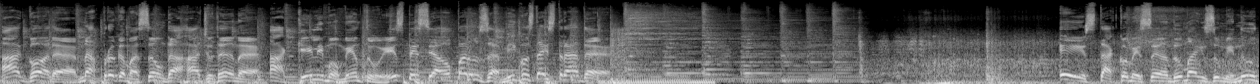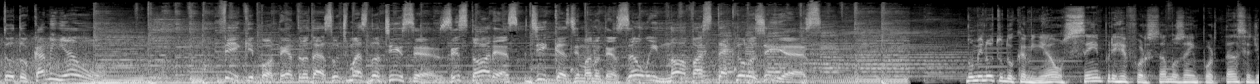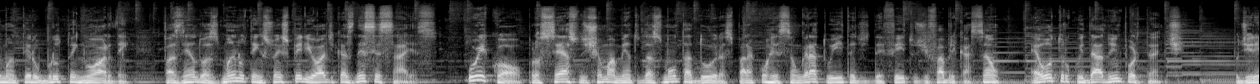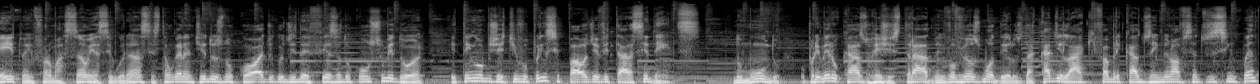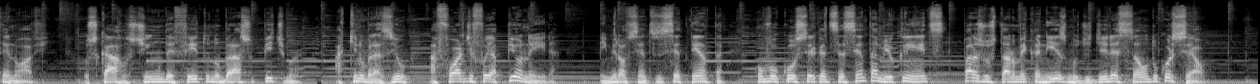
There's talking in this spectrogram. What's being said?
Agora, na programação da Rádio Dana, aquele momento especial para os amigos da estrada. Está começando mais um minuto do caminhão. Fique por dentro das últimas notícias, histórias, dicas de manutenção e novas tecnologias. No Minuto do Caminhão, sempre reforçamos a importância de manter o bruto em ordem, fazendo as manutenções periódicas necessárias. O recall, processo de chamamento das montadoras para correção gratuita de defeitos de fabricação, é outro cuidado importante. O direito à informação e à segurança estão garantidos no Código de Defesa do Consumidor e têm o objetivo principal de evitar acidentes. No mundo, o primeiro caso registrado envolveu os modelos da Cadillac fabricados em 1959. Os carros tinham um defeito no braço Pitman. Aqui no Brasil, a Ford foi a pioneira. Em 1970, convocou cerca de 60 mil clientes para ajustar o mecanismo de direção do corcel.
